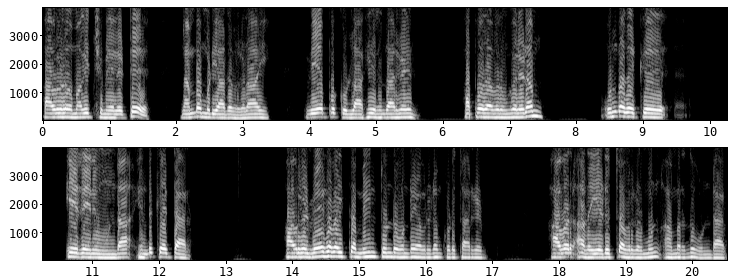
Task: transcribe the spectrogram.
அவர்களோ மகிழ்ச்சி மேலிட்டு நம்ப முடியாதவர்களாய் வியப்புக்குள்ளாகி இருந்தார்கள். அப்போது அவர் உங்களிடம் உண்பதற்கு ஏதேனும் உண்டா என்று கேட்டார். அவர்கள் வேக வைத்த மீன் துண்டு ஒன்றை அவரிடம் கொடுத்தார்கள். அவர் அதை எடுத்து அவர்கள் முன் அமர்ந்து உண்டார்.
